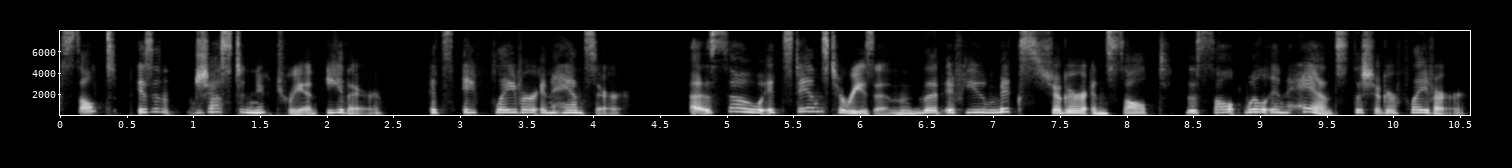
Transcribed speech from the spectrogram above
salt isn't just a nutrient either. It's a flavor enhancer. Uh, so it stands to reason that if you mix sugar and salt, the salt will enhance the sugar flavor.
